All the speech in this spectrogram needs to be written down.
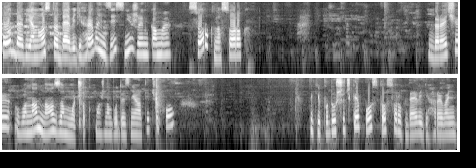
по 99 гривень зі сніжинками 40 на 40. До речі, вона на замочок. Можна буде зняти чохол. Такі подушечки по 149 гривень.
